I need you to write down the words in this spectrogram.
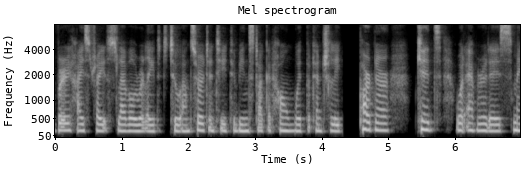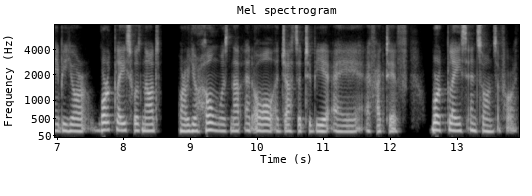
very high stress level related to uncertainty, to being stuck at home with potentially partner, kids, whatever it is. Maybe your workplace was not or your home was not at all adjusted to be a effective workplace and so on and so forth.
